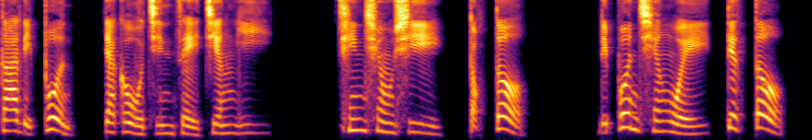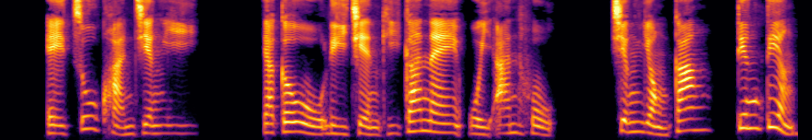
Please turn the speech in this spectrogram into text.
甲日本也阁有真济争议，亲像是独岛，日本称为德岛诶主权争议，也阁有二战期间诶慰安妇、征用工等等。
